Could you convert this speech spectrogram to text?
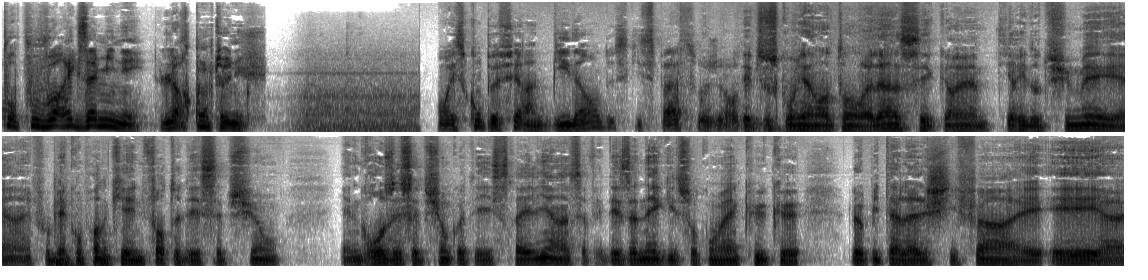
pour pouvoir examiner leur contenu. Est-ce qu'on peut faire un bilan de ce qui se passe aujourd'hui? Et tout ce qu'on vient d'entendre là, c'est quand même un petit rideau de fumée. Hein. Il faut bien comprendre qu'il y a une forte déception. Il y a une grosse déception côté israélien. Ça fait des années qu'ils sont convaincus que l'hôpital Al-Shifa est, euh, euh,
